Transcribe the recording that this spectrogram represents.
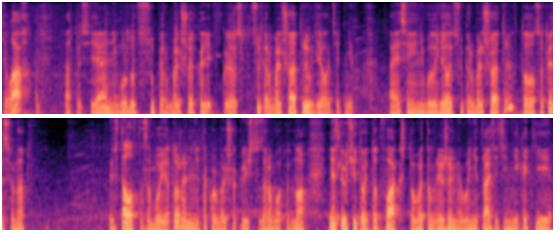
киллах, да, то есть я не буду супер большой, коли... Э, супер большой отрыв делать от них. А если я не буду делать супер большой отрыв, то, соответственно, кристаллов-то собой я тоже не такое большое количество заработаю. Но если учитывать тот факт, что в этом режиме вы не тратите никакие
